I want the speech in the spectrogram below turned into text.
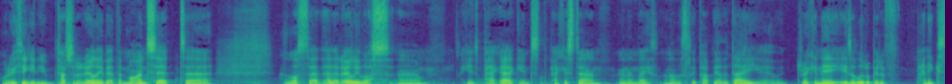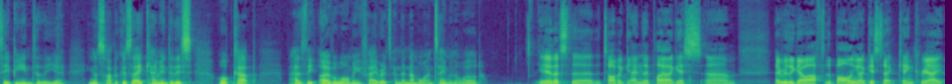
What are you thinking? You touched on it earlier about the mindset. Uh, I lost that had that early loss um, against Pac- uh, against Pakistan, and then they another slip up the other day. Uh, do you reckon there is a little bit of panic seeping into the uh, England side because they came into this World Cup as the overwhelming favourites and the number one team in the world? Yeah, that's the the type of game they play. I guess um, they really go after the bowling. I guess that can create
